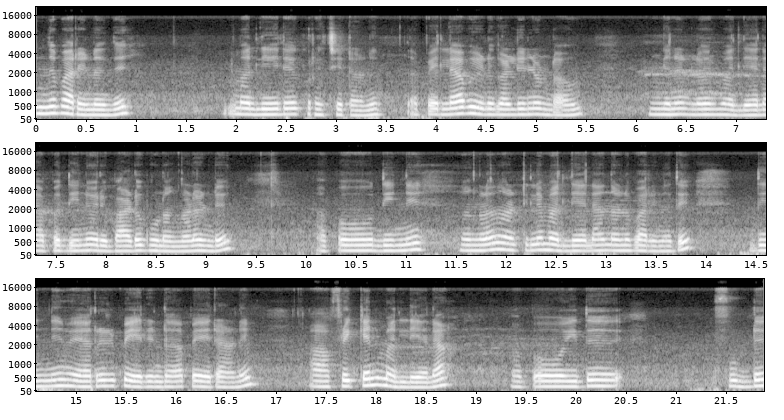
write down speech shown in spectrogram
ഇന്ന് പറയുന്നത് മല്ലിയിലയെ കുറിച്ചിട്ടാണ്. അപ്പോൾ എല്ലാ വീടുകളിലും ഉണ്ടാവും ഇങ്ങനെയുള്ള ഒരു മല്ലിയില. അപ്പോൾ ഇതിന് ഒരുപാട് ഗുണങ്ങളുണ്ട്. അപ്പോൾ ഇതിന് ഞങ്ങളെ നാട്ടിലെ മല്ലിയില എന്നാണ് പറയുന്നത് ഇതിന് വേറൊരു പേരുണ്ട്. ആ പേരാണ് ആഫ്രിക്കൻ മല്ലിയില. അപ്പോൾ ഇത് ഫുഡ്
